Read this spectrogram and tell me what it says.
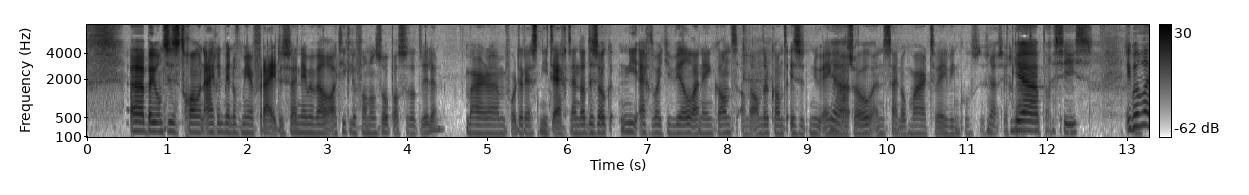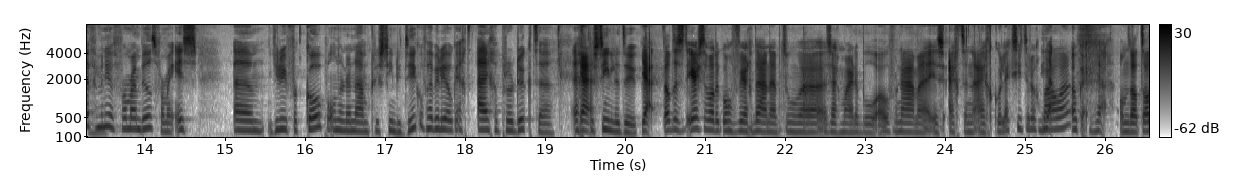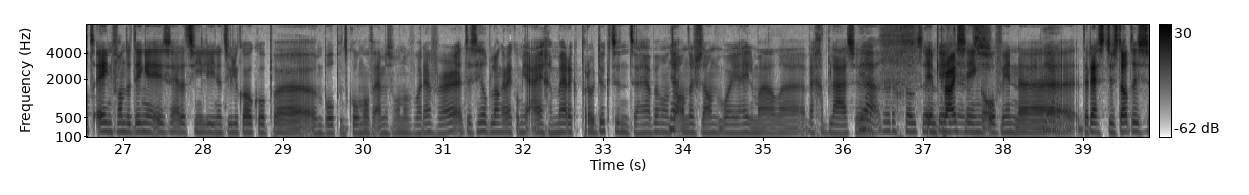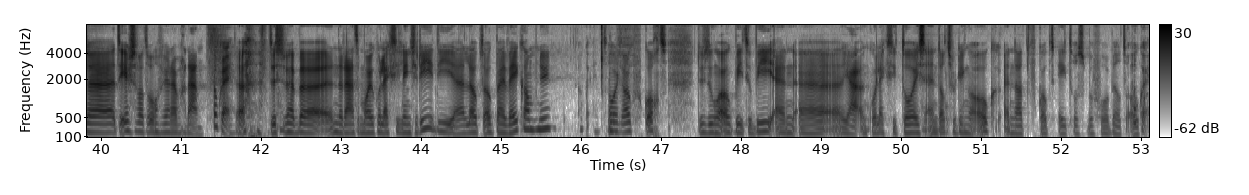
Eh, bij ons is het gewoon eigenlijk min of meer vrij. Dus zij nemen wel artikelen van ons op als ze dat willen. Maar ehm, voor de rest niet echt. En dat is ook niet echt wat je wil aan één kant. Aan de andere kant is het nu eenmaal Ja. zo. En het zijn ook maar twee winkels. Dus Ja. precies. Ik ben wel even benieuwd voor mijn beeldvorming. Is ehm, jullie verkopen onder de naam Christine Leduc? Of hebben jullie ook echt eigen producten? Echt Ja. Christine Leduc? Ja, dat is het eerste wat ik ongeveer gedaan heb toen we zeg maar, de boel overnamen. Is echt een eigen collectie terugbouwen. Ja. Omdat dat een van de dingen is, hè, dat zien jullie natuurlijk ook op eh, een bol.com of Amazon of whatever. Het is heel belangrijk om je eigen merk producten te hebben. Want anders dan word je helemaal eh, weggeblazen door de grote in pricing of in eh, de rest. Dus dat is het eerste wat we ongeveer hebben gedaan. Oké, Dus we hebben inderdaad een mooie collectie lingerie. Die loopt ook bij Weekamp nu. oké. tof. Wordt ook verkocht. Dus doen we ook B2B. En eh, ja, een collectie toys en dat soort dingen ook. En dat verkoopt Ethos bijvoorbeeld ook.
